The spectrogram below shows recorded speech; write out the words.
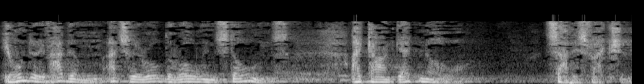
You wonder if Adam actually wrote the Rolling Stones. I can't get no satisfaction.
